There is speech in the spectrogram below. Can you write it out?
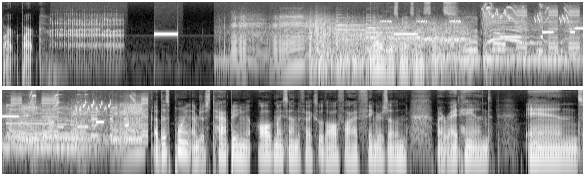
bark, bark. None of this makes any sense. At this point, I'm just tapping all of my sound effects with all five fingers on my right hand, and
